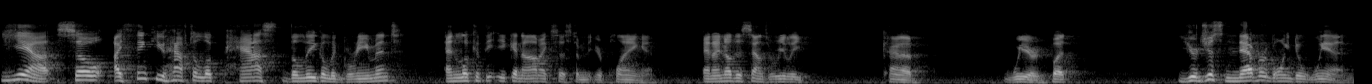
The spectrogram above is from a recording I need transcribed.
yeah, so I think you have to look past the legal agreement and look at the economic system that you're playing in. And I know this sounds really kind of weird, but you're just never going to win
